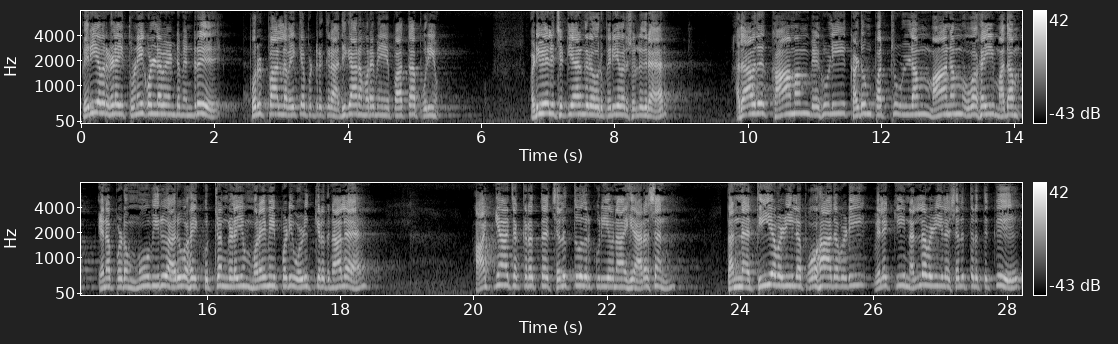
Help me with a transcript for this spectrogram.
பெரியவர்களை துணை கொள்ள வேண்டும் என்று பொருட்பாலில் வைக்கப்பட்டிருக்கிற அதிகார முறைமையை பார்த்தா புரியும். வடிவேலு செட்டியாருங்கிற ஒரு பெரியவர் சொல்லுகிறார் அதாவது காமம் வெகுளி கடும் பற்று உள்ளம் மானம் உவகை மதம் எனப்படும் மூவிரு அறுவகை குற்றங்களையும் முறைமைப்படி ஒழிக்கிறதுனால ஆக்ஞா சக்கரத்தை செலுத்துவதற்குரியவனாகிய அரசன் தன்னை தீய வழியில் போகாதபடி விலக்கி நல்ல வழியில் செலுத்துறதுக்கு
